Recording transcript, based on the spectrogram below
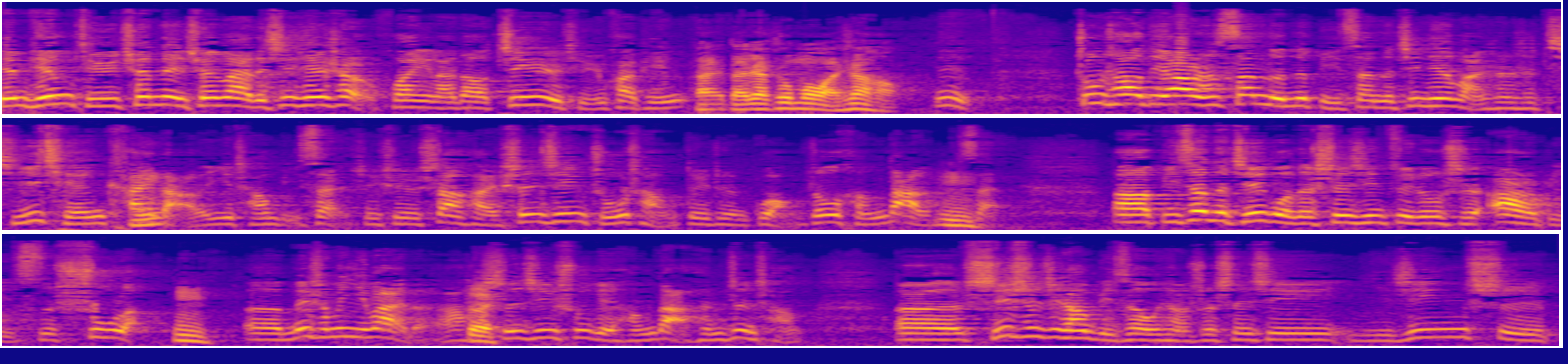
点评体育圈内圈外的新鲜事儿，欢迎来到今日体育快评。哎，大家周末晚上好。嗯，中超第二十三轮的比赛呢，今天晚上是提前开打了一场比赛，这是上海申鑫主场对阵广州恒大的比赛。啊，比赛的结果呢，申鑫最终是二比四输了。嗯，呃，没什么意外的啊，申鑫输给恒大很正常。呃，其实这场比赛，我想说，申鑫已经是，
